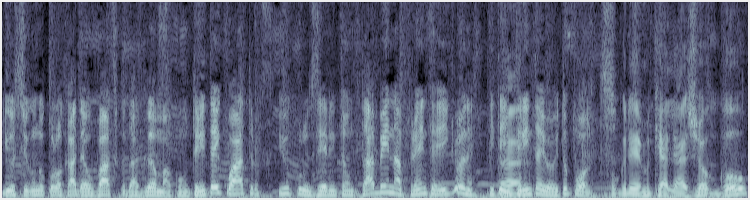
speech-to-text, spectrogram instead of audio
e o segundo colocado é o Vasco da Gama com 34, e o Cruzeiro então tá bem na frente aí, Johnny, e tem É. 38 pontos. O Grêmio que, aliás, jogou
